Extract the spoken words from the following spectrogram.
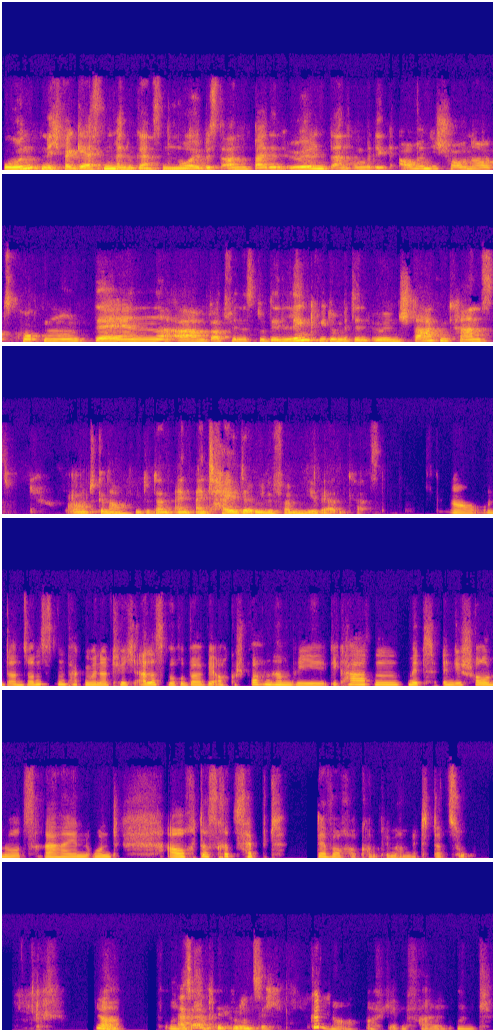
Und nicht vergessen, wenn du ganz neu bist an, bei den Ölen, dann unbedingt auch in die Show Notes gucken, denn ähm, dort findest du den Link, wie du mit den Ölen starten kannst und genau, wie du dann ein, ein Teil der Ölefamilie werden kannst. Genau, und ansonsten packen wir natürlich alles, worüber wir auch gesprochen haben, wie die Karten mit in die Show Notes rein und auch das Rezept der Woche kommt immer mit dazu. Ja. also ein Blick lohnt sich. Genau, auf jeden Fall. Und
